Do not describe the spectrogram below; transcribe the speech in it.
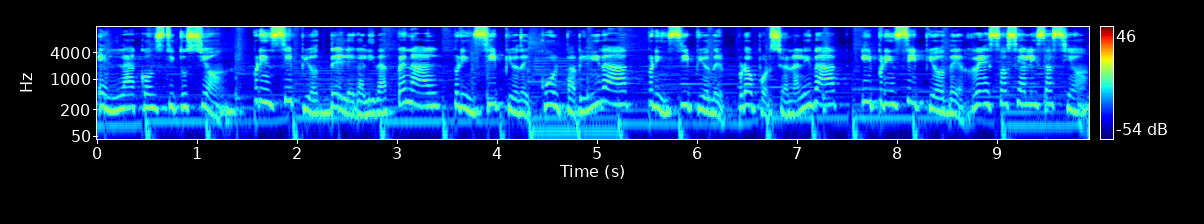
en la Constitución. Principio de legalidad penal, principio de culpabilidad, principio de proporcionalidad y principio de resocialización.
